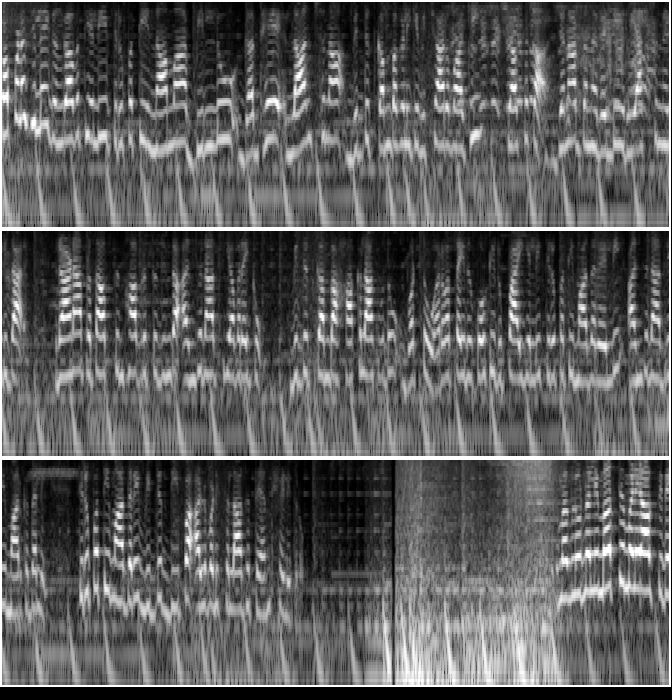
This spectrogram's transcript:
ಕೊಪ್ಪಳ ಜಿಲ್ಲೆ ಗಂಗಾವತಿಯಲ್ಲಿ ತಿರುಪತಿ ನಾಮ, ಬಿಲ್ಲು ಗಧೆ ಲಾಂಛನ, ವಿದ್ಯುತ್ ಕಂಬಗಳಿಗೆ ವಿಚಾರವಾಗಿ ಶಾಸಕ ಜನಾರ್ದನ ರೆಡ್ಡಿ ರಿಯಾಕ್ಷನ್ ನೀಡಿದ್ದಾರೆ. ರಾಣಾ ಪ್ರತಾಪ್ ಸಿಂಹ ವೃತ್ತದಿಂದ ಅಂಜನಾದ್ರಿಯವರೆಗೂ ವಿದ್ಯುತ್ ಕಂಬ ಹಾಕಲಾಗುವುದು. ಒಟ್ಟು ಅರವತ್ತೈದು ಕೋಟಿ ರೂಪಾಯಿಯಲ್ಲಿ ತಿರುಪತಿ ಮಾದರಿಯಲ್ಲಿ ಅಂಜನಾದ್ರಿ ಮಾರ್ಗದಲ್ಲಿ ತಿರುಪತಿ ಮಾದರಿ ವಿದ್ಯುತ್ ದೀಪ ಅಳವಡಿಸಲಾಗುತ್ತೆ ಅಂತ ಹೇಳಿದರು. ಚಿಕ್ಕಮಗಳೂರಿನಲ್ಲಿ ಮತ್ತೆ ಮಳೆ ಆಗ್ತಿದೆ.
